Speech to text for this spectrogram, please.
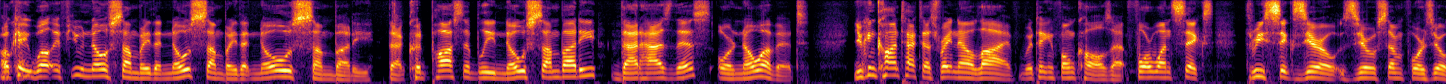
okay, well, if you know somebody that knows somebody that knows somebody that could possibly know somebody that has this or know of it, You can contact us right now live. We're taking phone calls at 416 360 0740,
